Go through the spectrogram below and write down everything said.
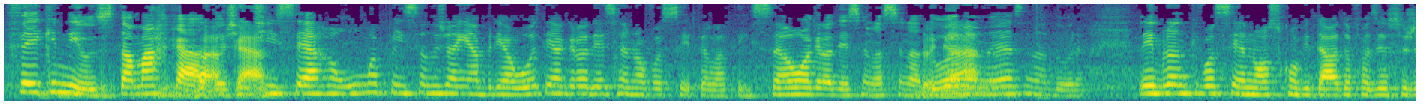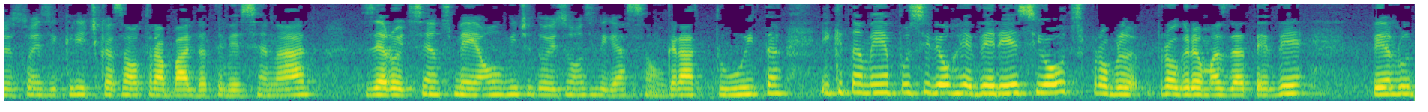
Fake news, está marcado. marcado. A gente encerra uma pensando já em abrir a outra e agradecendo a você pela atenção, agradecendo a senadora, Obrigada. né, senadora? Lembrando que você é nosso convidado a fazer sugestões e críticas ao trabalho da TV Senado, 0800 61 2211, ligação gratuita, e que também é possível rever esse e outros programas da TV pelo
